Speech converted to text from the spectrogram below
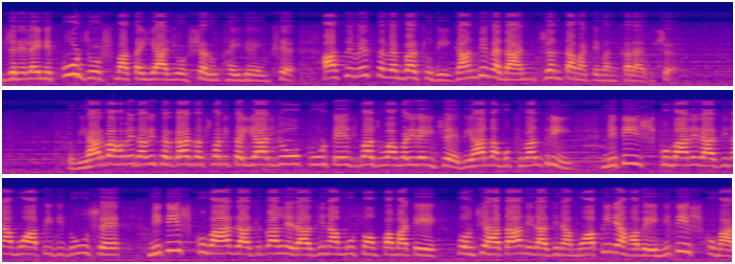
જેને લઈને પૂરજોશમાં તૈયારીઓ શરૂ થઈ ગઈ છે. આશરે વીસ નવેમ્બર સુધી ગાંધી મેદાન જનતા માટે બંધ કરાયું છે. તો બિહારમાં હવે નવી સરકાર રચવાની તૈયારીઓ પૂર તેજમાં જોવા મળી રહી છે. બિહારના મુખ્યમંત્રી નીતિશ કુમારે રાજીનામું આપી દીધું છે. નીતિશ કુમાર રાજ્યપાલને રાજીનામું સોંપવા માટે પહોંચ્યા હતા અને રાજીનામું આપીને હવે નીતિશ કુમાર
